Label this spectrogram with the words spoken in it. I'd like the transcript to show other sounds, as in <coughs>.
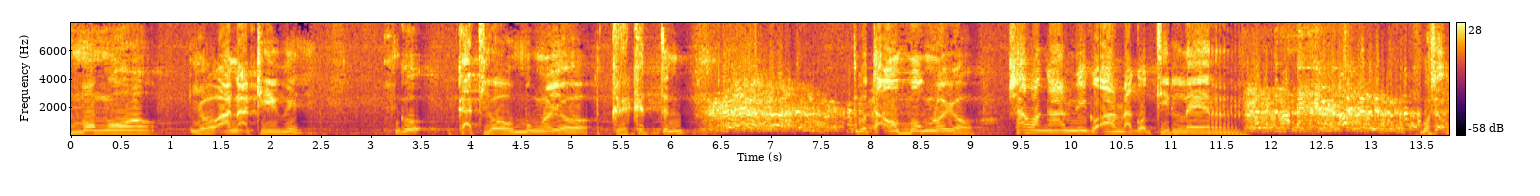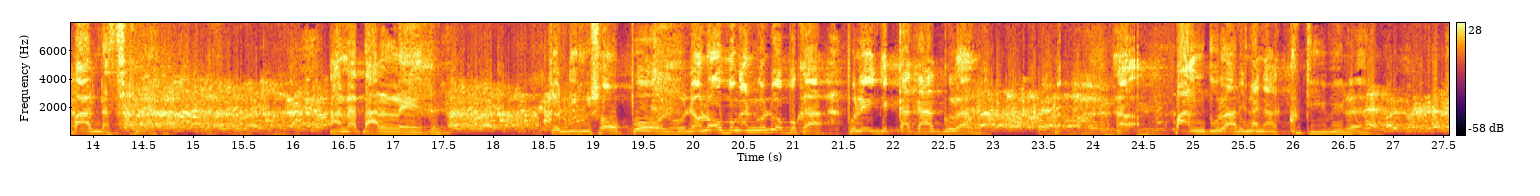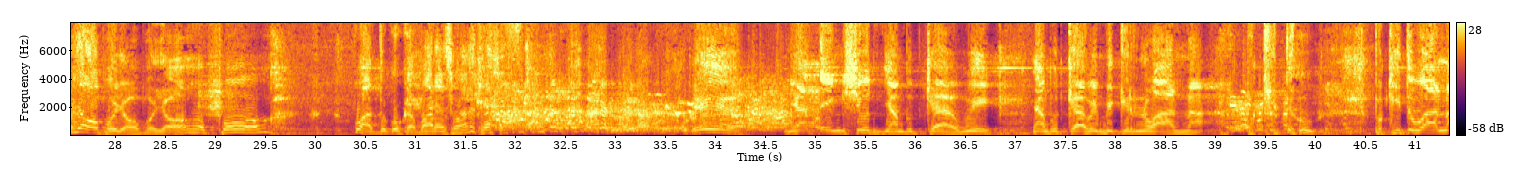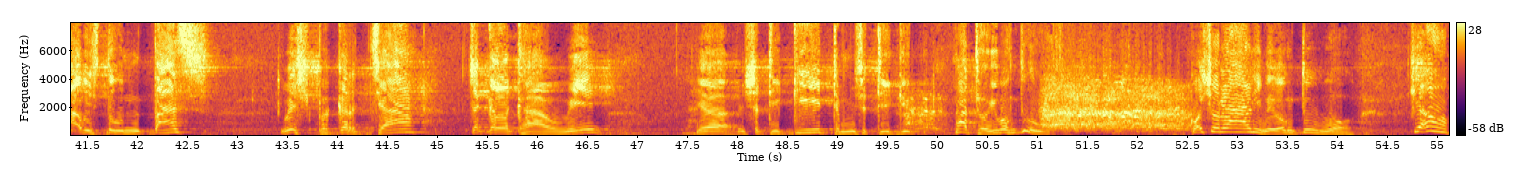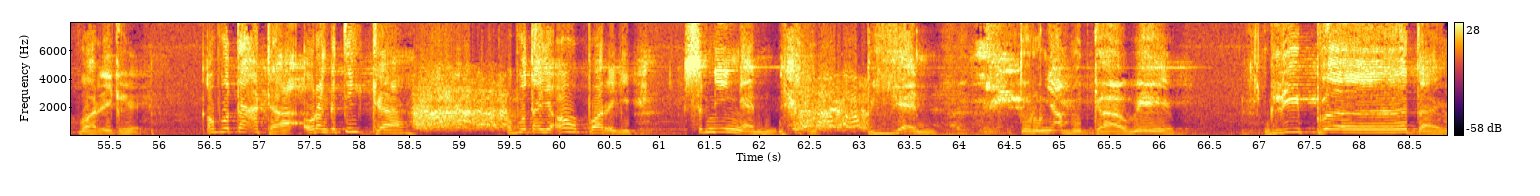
diomongno ya anak dhewe engko gak diomongno ya gregeten. Engko tak omongno ya sawangane kok anak kok diler. Mosok panas anak tak ler. Yo niru sapa lho? Nek ana omongan ngono apa gak boleh nyekak aku lah? Pantulane nang aku dhewe lah. Ya apa ya apa ya apa Waduh kok gak waras waras <laughs> Eh, niat ingsun nyambut gawe, nyambut gawe mikirno anak. Begitu begitu anak wis tuntas, wis bekerja, cekel gawe, ya sedikit demi sedikit ngadoi wong tua. Kok iso lali mbek wong tua? Ya apa iki? Apa tak ada orang ketiga? Apa tak ya apa iki? Seningen. <laughs> Biyen durung nyambut gawe. Glibet ae.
